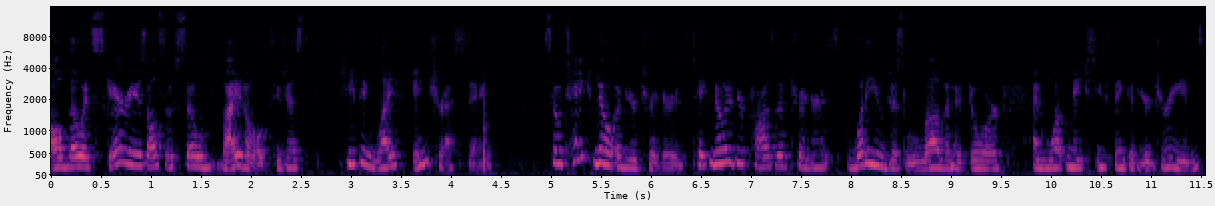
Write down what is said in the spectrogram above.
although it's scary, is also so vital to just keeping life interesting. So take note of your triggers. Take note of your positive triggers. What do you just love and adore and what makes you think of your dreams?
